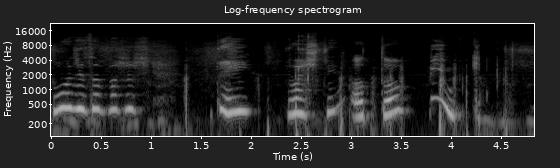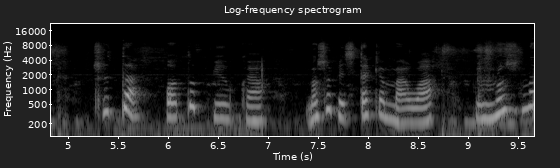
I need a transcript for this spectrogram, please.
było nie zauważyć tej właśnie oto piłki? Czy ta oto piłka może być taka mała i można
